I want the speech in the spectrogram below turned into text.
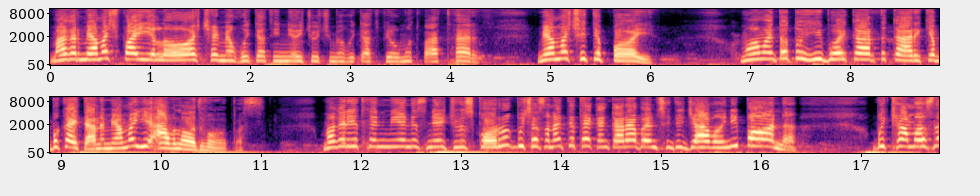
مگر مےٚ ما چھِ پاے یہِ لاش چھےٚ مےٚ ہُتٮ۪تھ یہِ نیٚچوٗ چھُ مےٚ ہُتٮ۪تھ پیومُت پتھر. مےٚ ما چھِ تہِ پاے وۄنۍ ؤنۍ تو تُہی بٲے کر تہٕ کر کیٛاہ؟ بہٕ کتہِ اَنہٕ؟ مےٚ ما یہِ اولاد واپس. مگر یِتھ کٔنۍ میٲنِس نیٚچوِس کوٚرُکھ، بہٕ چھس وَنان تِتھٕے کٔنۍ کرہا بہٕ أمۍ سٕنٛدِ جوٲنی پانہٕ۔ بہٕ کھٮ۪مہس نا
